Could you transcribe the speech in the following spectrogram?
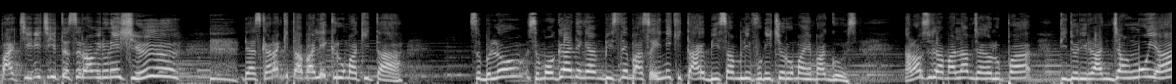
Pakcik ni cerita seram Indonesia. Dan sekarang kita balik ke rumah kita. Sebelum semoga dengan bisnes bakso ini kita bisa beli furniture rumah yang bagus. Kalau sudah malam jangan lupa tidur di ranjangmu ya.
